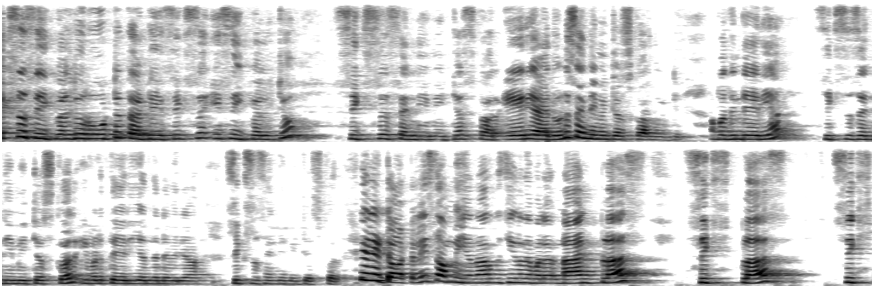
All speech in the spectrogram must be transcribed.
X is equal to root thirty six is equal to six centimetre square area ആയതുകൊണ്ട് സെന്റിമീറ്റർ സ്ക്വയർ എന്ന് കിട്ടി. അപ്പോൾ ഇതിന്റെ ഏരിയ സിക്സ് സെന്റിമീറ്റർ സ്ക്വയർ ഇവിടുത്തെ ഏരിയ എന്തെന്നെ വരിക? സിക്സ് സെന്റിമീറ്റർ സ്ക്വയർ ഇനി ടോട്ടലി സം ചെയ്യാം. നേരത്തെ ചെയ്യുന്നത് പോലെ nine plus six plus six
